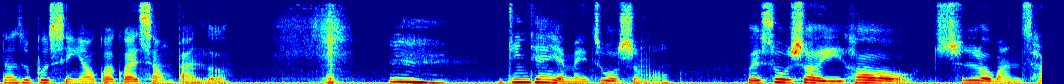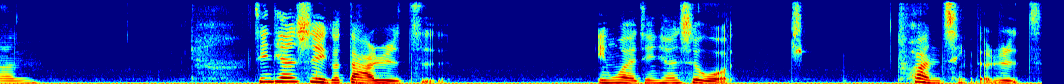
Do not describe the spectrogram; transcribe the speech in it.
但是不行，要乖乖上班了。嗯，今天也没做什么。回宿舍以后吃了晚餐。今天是一个大日子，因为今天是我换寝的日子。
